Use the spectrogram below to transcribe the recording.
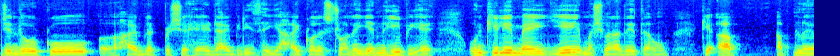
جن لوگوں کو ہائی بلڈ پریشر ہے ڈائبٹیز ہے یا ہائی کولیسٹرول ہے یا نہیں بھی ہے، ان کے لیے میں یہ مشورہ دیتا ہوں کہ آپ اپنے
